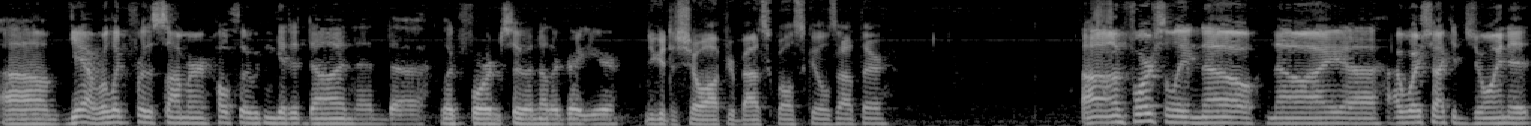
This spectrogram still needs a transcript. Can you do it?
um, yeah, we're looking for the summer. Hopefully, we can get it done, and uh, look forward to another great year. You get to show off your basketball skills out there. Uh, unfortunately, no, no. I uh, I wish I could join it.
